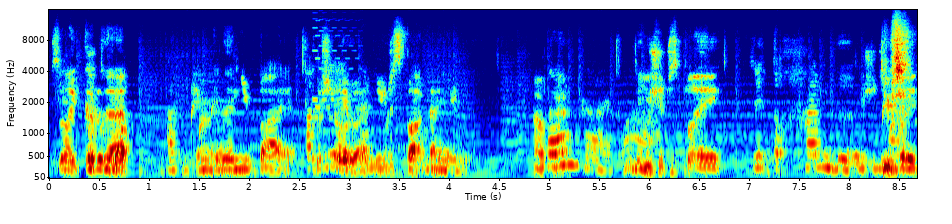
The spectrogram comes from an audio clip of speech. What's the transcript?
So, like, go to that, and then you buy it. Push A button. You just bought that. unit. Okay. You should just play. You should just play.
